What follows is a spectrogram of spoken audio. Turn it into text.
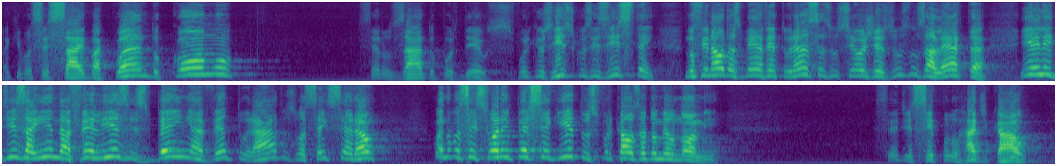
para que você saiba quando, como ser usado por Deus. Porque os riscos existem. No final das bem-aventuranças, o Senhor Jesus nos alerta. E ele diz ainda: Felizes, bem-aventurados vocês serão quando vocês forem perseguidos por causa do meu nome. Ser discípulo radical,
